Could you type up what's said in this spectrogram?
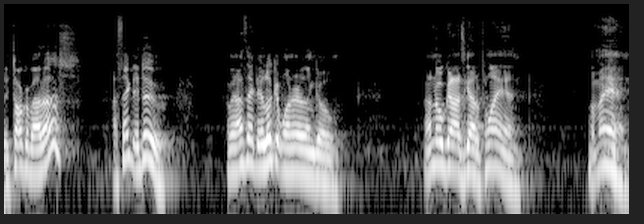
They talk about us? I think they do. I mean, I think they look at one another and go, I know God's got a plan. But man,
